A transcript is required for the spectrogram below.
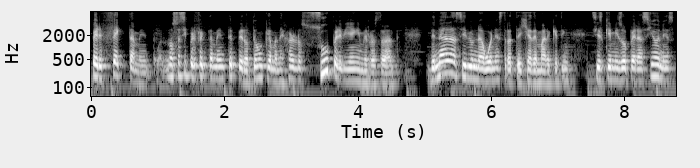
perfectamente. No sé si perfectamente, pero tengo que manejarlo súper bien en mi restaurante. De nada sirve una buena estrategia de marketing si es que mis operaciones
